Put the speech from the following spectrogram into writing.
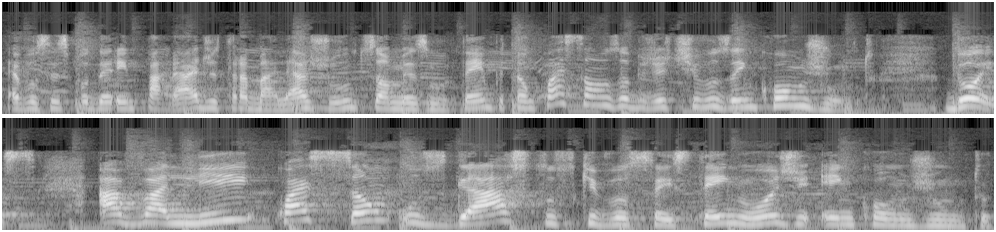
É vocês poderem parar de trabalhar juntos ao mesmo tempo? Então, quais são os objetivos em conjunto? Dois, avalie quais são os gastos que vocês têm hoje em conjunto.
